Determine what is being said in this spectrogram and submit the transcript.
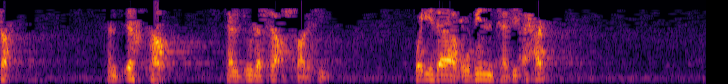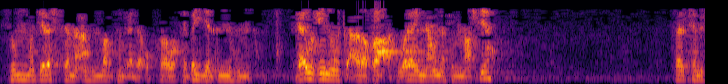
شر. فأنت اختر الجلساء الصالحين. وإذا غبنت بأحد ثم جلست معهم مرة بعد أخرى وتبين أنهم لا يعينونك على طاعة ولا يمنعونك من معصية فالتمس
